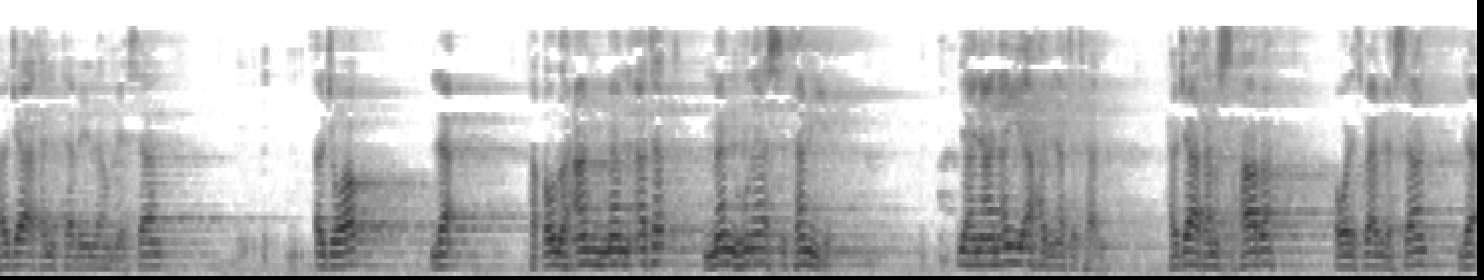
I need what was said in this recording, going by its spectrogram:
هل جاءت عن التابعين لهم بإحسان؟ الجواب لا. فقوله عن من أتت من هنا استفهامية. يعني عن أي أحد أتت هذه؟ هل جاءت عن الصحابة أو الأتباع بالإحسان؟ لا.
